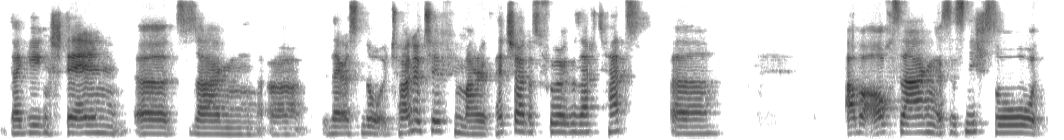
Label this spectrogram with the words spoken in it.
dagegen stellen, äh, zu sagen, äh, there is no alternative, wie Mario Thatcher das früher gesagt hat, äh, aber auch sagen, es ist nicht so,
